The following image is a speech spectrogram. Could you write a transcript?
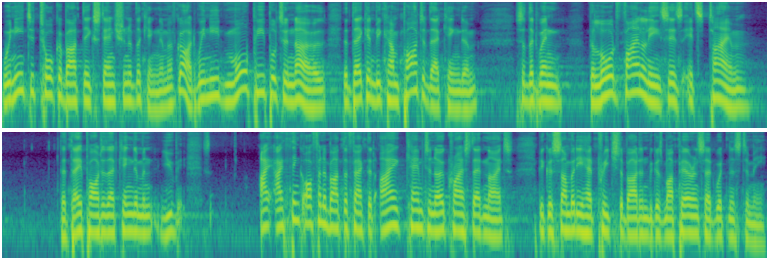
we need to talk about the extension of the kingdom of God. We need more people to know that they can become part of that kingdom so that when the Lord finally says it's time that they part of that kingdom and you I, I, think often about the fact that I came to know Christ that night because somebody had preached about and because my parents had witnessed to me.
